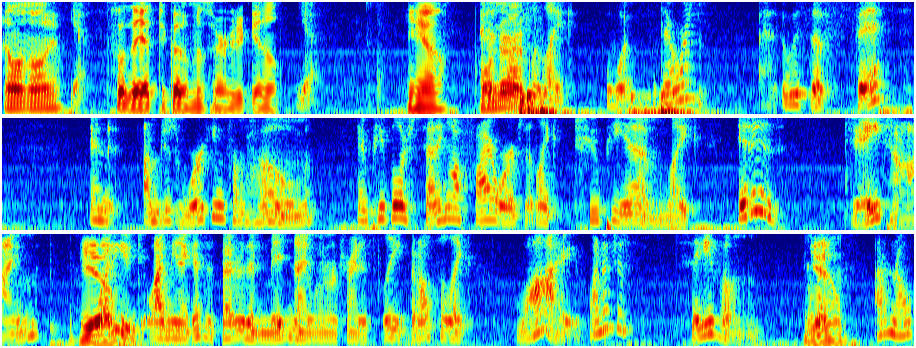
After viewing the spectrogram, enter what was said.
Illinois? Yes, So they had to go to Missouri to get it. yes. Yeah. I And it's wonder if- also like what there was. It was the fifth, and I'm just working from home, and people are setting off fireworks at like two p.m. Like it is daytime. yeah. What do you do? I mean, I guess it's better than midnight when we're trying to sleep, but also like, why? Why not just save them? yeah. I don't know.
